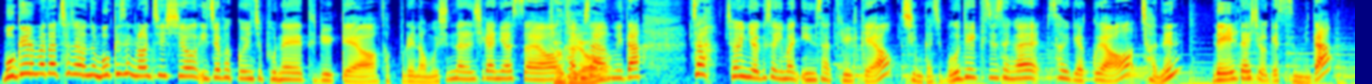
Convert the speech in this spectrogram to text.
목요일마다 찾아오는 목기생 런치쇼 이제 박구윤 씨 보내드릴게요. 덕분에 너무 신나는 시간이었어요. 저도요. 감사합니다. 자, 저희는 여기서 이만 인사드릴게요. 지금까지 모두의 퀴즈 생활 서일이었고요. 저는 내일 다시 오겠습니다.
